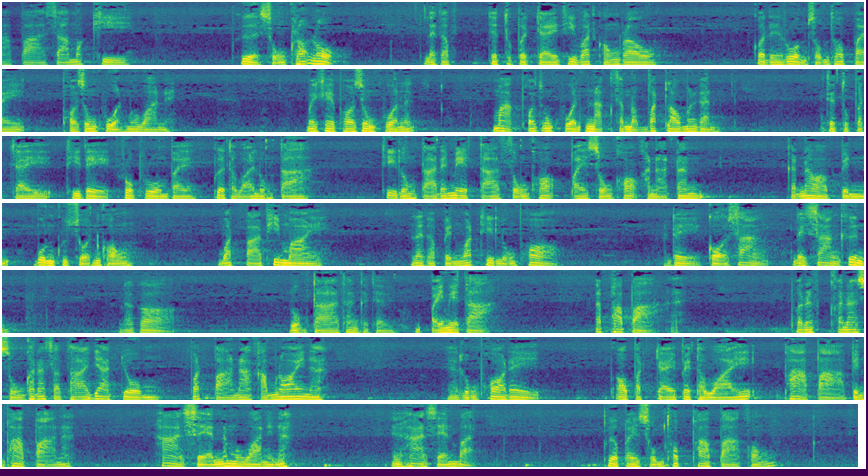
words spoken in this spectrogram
ผ้าป่าสามัคคี เพื่อสงเคราะห์โลก และกับจตุปัจจัยที่วัดของเรา ก็ได้ร่วมสมทบไป พอสมควรเมื่อวานเนี่ยไม่ใช่พอสมควรแล้วมากพอสมควรหนักสำหรับวัดเราเหมือนกันจตุปัจจัยที่ได้รวบรวมไปเพื่อถวายหลวงตา ที่หลวงตาได้เมตตาสงเคราะห์ไปสงเคราะห์ขนาดนั้นก็น่าว่าเป็นบุญกุศลของวัดป่าพิมาย และก็เป็นวัดที่หลวงพ่อ ได้ก่อสร้างได้สร้างขึ้น แล้วก็หลวงตาท่านก็จะไปเมตตาและผ้าป่า เพราะนั้นคณะสงฆ์คณะสัตยาญาติโยม วัดป่านาคำน้อยนะหลวงพ่อได้เอาปัจจัยไปถวายผ้าป่าเป็นผ้าป่านะห้าแสนนะเมื่อวานเนี่ยนะห้าแสนบาท เพื่อไปสมทบผ้าป่าของ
